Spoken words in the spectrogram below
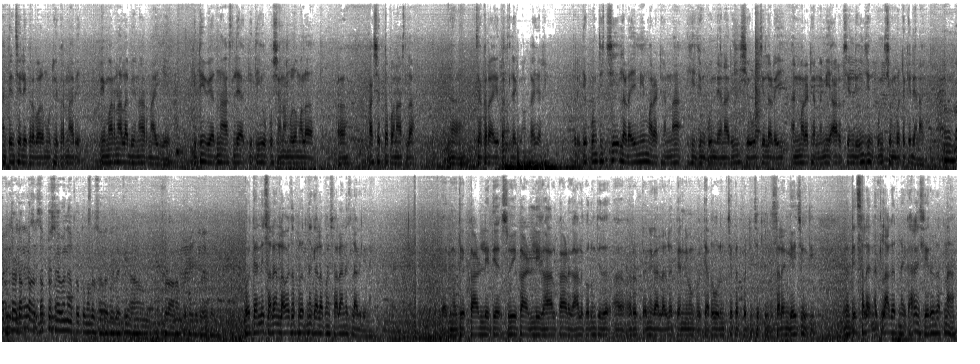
आणि त्यांचे लेकरं मोठे करणारे मी मरणाला भिणार नाही आहे किती वेदना असल्या किती उपोषणामुळं मला अशक्तपणा असला चक्रा येत असल्या किंवा काही असलं तर एकोणतीसची लढाई मी मराठ्यांना ही जिंकून देणारी शेवटची लढाई आणि मराठ्यांना मी आरक्षण देऊन जिंकून शंभर टक्के देणार. डॉक्टर डॉक्टर साहेबांनी आता तुम्हाला सल्ला दिला की अं, थोडा आराम करण्याची गरज आहे व त्यांनी सलाईन लावायचा प्रयत्न केला पण सलाईनच लागली नाही. मग ते काढले ते सुई काढली घाल काढ घाल करून तिथं रक्त निघायला लागलं. त्यांनी मग त्यात वरून चकटपट्टी चिटकेली सलाईन घ्यायची होती. पण ते सलाईनच लागत नाही कारण शरीरात ना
